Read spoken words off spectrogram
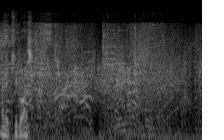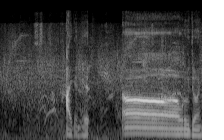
I hit ki blast. I didn't hit. Uh, what are we doing?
